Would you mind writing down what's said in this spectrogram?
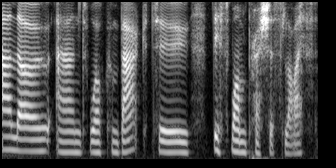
Hello, and welcome back to This One Precious Life.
